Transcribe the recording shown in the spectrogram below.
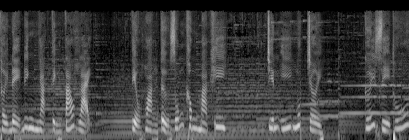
thời để đinh nhạc tỉnh táo lại. Tiểu hoàng tử dũng không mà khi. Chiến ý ngút trời. Cưới gì thú.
